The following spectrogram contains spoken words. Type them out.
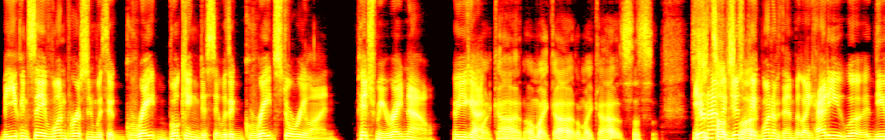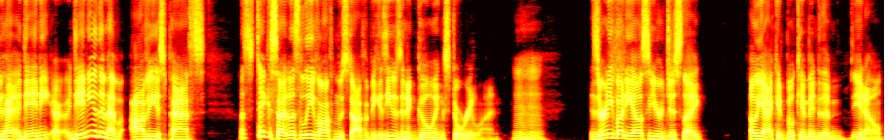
but you can save one person with a great booking with a great storyline. Pitch me right now. Who you got? Oh my god! Oh my god! Oh my god! It's such- you don't have to just spot. pick one of them, but like, how do you? Do you have? Do any? uh, Do any of them have obvious paths? Let's take aside. Let's leave off Mustafa because he was in a going storyline. Mhm. Is there anybody else that you're just like, oh yeah, I could book him into the, you know,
